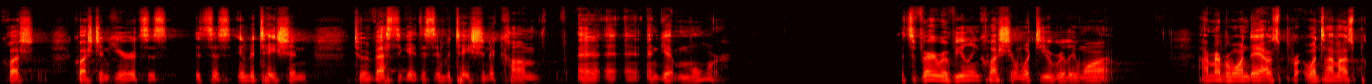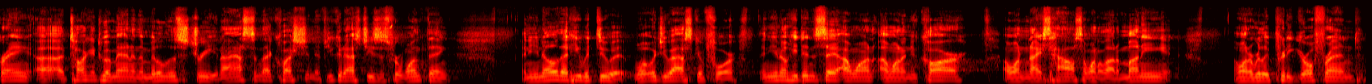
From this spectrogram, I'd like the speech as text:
question, question here. It's this, it's this invitation to investigate, this invitation to come and, and, and get more. It's a very revealing question. What do you really want? I remember one day I was one time I was praying, uh, talking to a man in the middle of the street, and I asked him that question: If you could ask Jesus for one thing, and you know that he would do it, what would you ask him for? And you know he didn't say, "I want, I want a new car, I want a nice house, I want a lot of money, I want a really pretty girlfriend."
